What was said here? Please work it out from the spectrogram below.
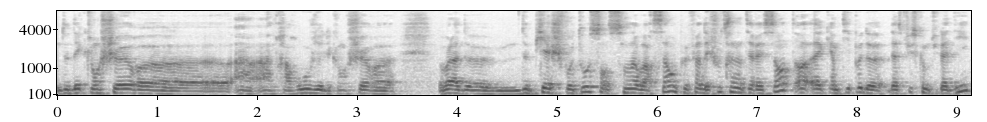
de déclencheur euh, infrarouge, de déclencheur euh, voilà, de, de piège photo, sans, sans avoir ça, on peut faire des choses très intéressantes avec un petit peu d'astuces comme tu l'as dit.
